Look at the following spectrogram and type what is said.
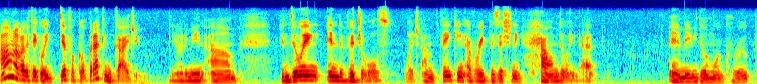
I don't know if I can take away difficult, but I can guide you. You know what I mean? Um, I've been doing individuals which I'm thinking of repositioning how I'm doing that and maybe doing more group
